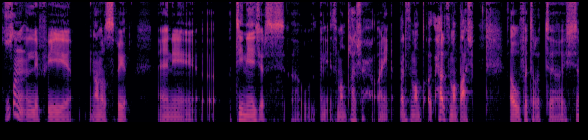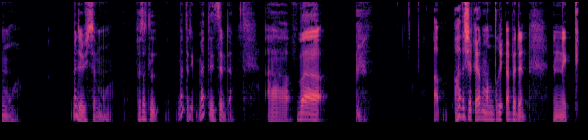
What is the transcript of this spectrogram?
خصوصا اللي في العمر الصغير. يعني تينيجرز يعني 18 يعني بعد 18 حال 18 أو فترة آه، إيش يسموها؟ ما أدري إيش يسموها. فترة ما أدري ما أدري الزبدة. آه ف آه هذا شيء غير منطقي ابدا إنك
